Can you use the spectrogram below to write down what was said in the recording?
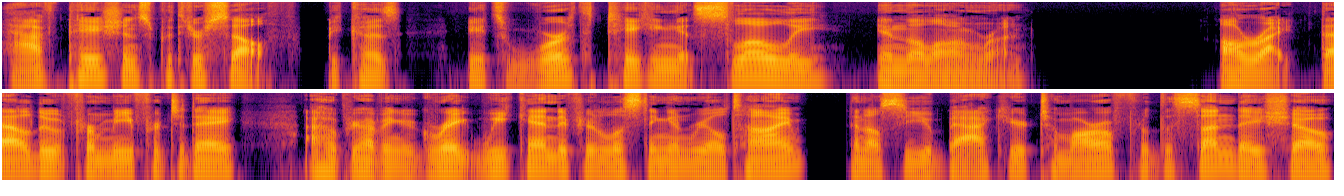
have patience with yourself because it's worth taking it slowly in the long run. All right, that'll do it for me for today. I hope you're having a great weekend if you're listening in real time, and I'll see you back here tomorrow for the Sunday show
